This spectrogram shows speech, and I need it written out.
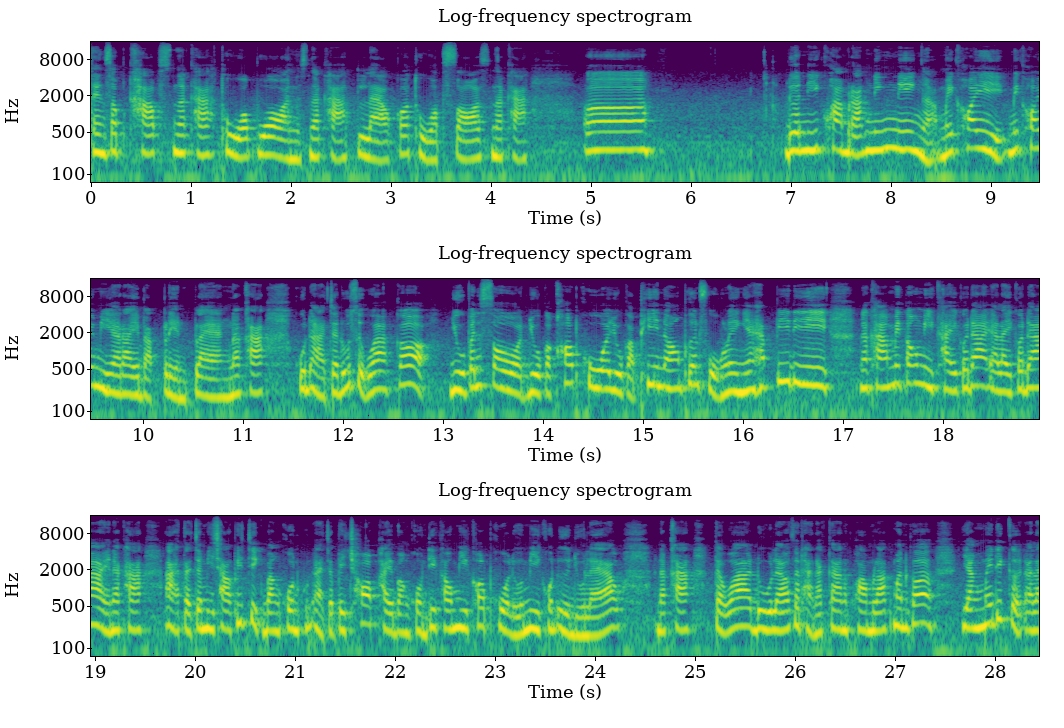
Ten of Cups นะคะ Two of Wands นะคะ แล้วก็ Two of Swords นะคะเอ่อ เดือนนี้ความรักนิ่งๆอะไม่ค่อยไม่ค่อยมีอะไรแบบเปลี่ยนแปลงนะคะ คุณอาจจะรู้สึกว่าก็อยู่เป็นโสดอยู่กับครอบครัวอยู่กับพี่น้องเพื่อนฝูงอะไรเงี้ยแฮปปี้ดีนะคะ ไม่ต้องมีใครก็ได้อะไรก็ได้นะคะอะแต่จะมีชาวพิจิกบางคน คุณอาจจะไปชอบใครบางคนที่เขามีครอบครัวหรือว่ามีคนอื่นอยู่แล้วนะคะ แต่ว่าดูแล้วสถานการณ์ความรักมันก็ยังไม่ได้เกิดอะไร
